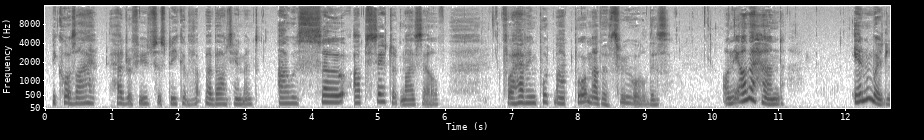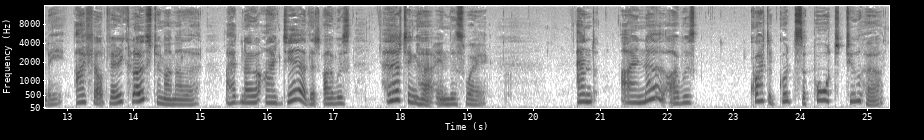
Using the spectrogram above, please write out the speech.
because I had refused to speak of, about him and I was so upset at myself for having put my poor mother through all this. On the other hand, inwardly, I felt very close to my mother. I had no idea that I was hurting her in this way. And I know I was quite a good support to her.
